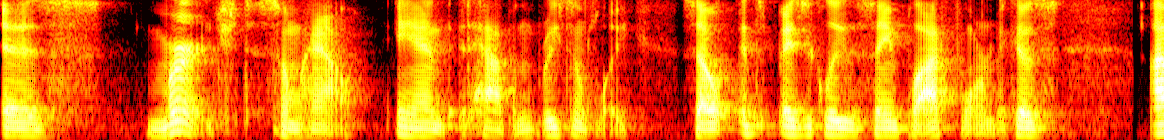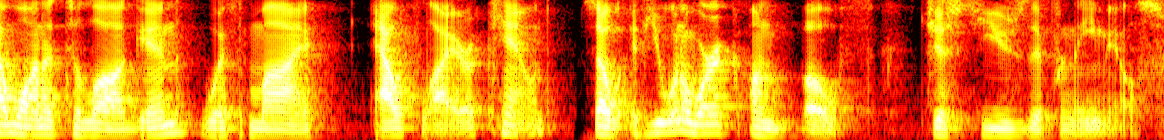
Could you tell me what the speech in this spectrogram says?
is merged somehow, and it happened recently. So it's basically the same platform because I wanted to log in with my Outlier account. So if you want to work on both, just use different emails,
